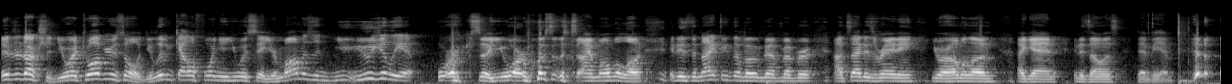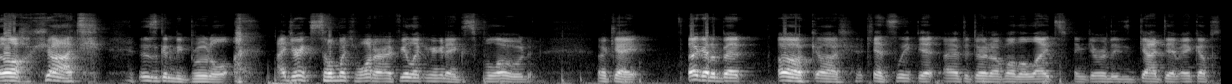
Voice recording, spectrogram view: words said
Introduction. You are 12 years old. You live in California, USA. Your mom is usually at work, so you are most of the time home alone. It is the 19th of November. Outside is raining. You are home alone again. It is almost 10 p.m. oh, God. This is going to be brutal. I drank so much water, I feel like I'm going to explode. Okay. I got to bed. Oh, God. I can't sleep yet. I have to turn off all the lights and get rid of these goddamn hiccups.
